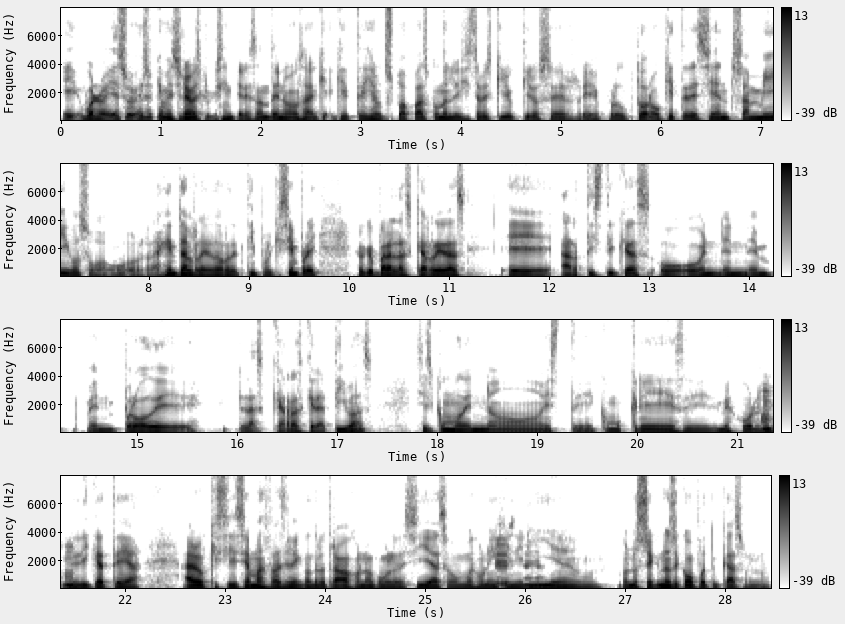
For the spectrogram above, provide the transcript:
Eh, bueno, eso, eso que mencionabas creo que es interesante, ¿no? O sea, ¿qué, te dijeron tus papás cuando le dijiste, sabes que yo quiero ser eh, productor? ¿O qué te decían tus amigos o, la gente alrededor de ti? Porque siempre creo que para las carreras eh, artísticas o, en, en, en, pro de las carreras creativas, si es como de, no, este, ¿cómo crees? mejor dedícate a algo que sí sea más fácil encontrar trabajo, ¿no? Como lo decías, o mejor una ingeniería, o, no sé, no sé cómo fue tu caso, ¿no?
